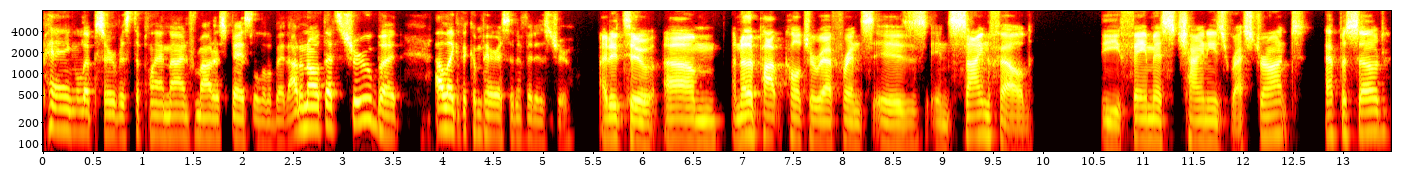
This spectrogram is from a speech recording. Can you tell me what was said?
paying lip service to Plan 9 from outer space a little bit. I don't know if that's true, but I like the comparison if it is true. I do too. Um, another pop culture reference is in Seinfeld, the famous Chinese restaurant episode,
